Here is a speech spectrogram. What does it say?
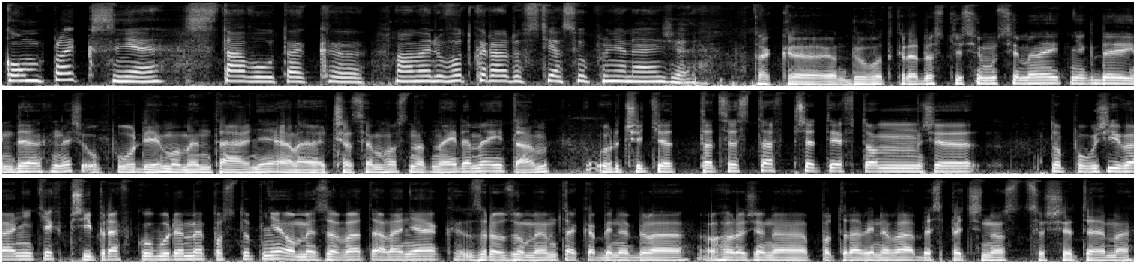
komplexně stavu, tak eh, máme důvod k radosti asi úplně ne, že? Tak eh, důvod k radosti si musíme najít někde jinde než u půdy momentálně, ale časem ho snad najdeme i tam. Určitě ta cesta vpřed je v tom, že to používání těch přípravků budeme postupně omezovat, ale nějak s rozumem, tak aby nebyla ohrožena potravinová bezpečnost, což je téma,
